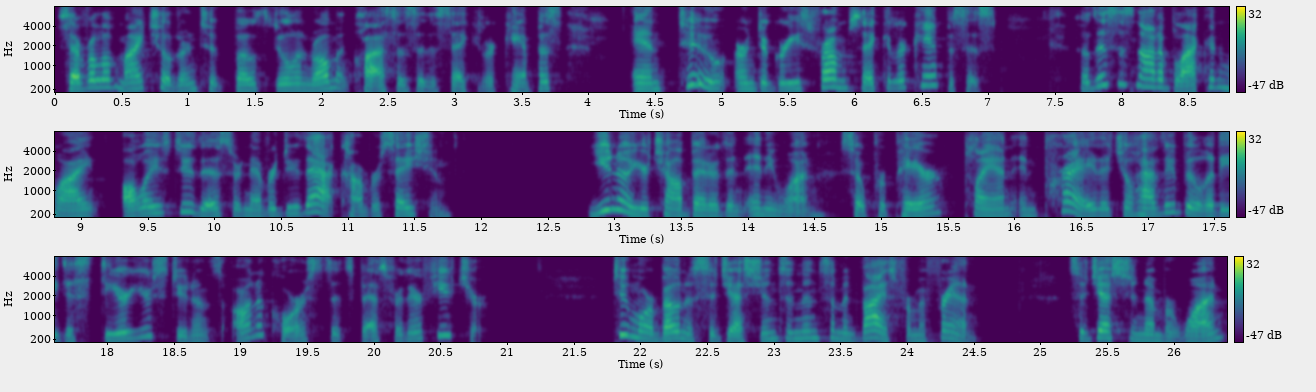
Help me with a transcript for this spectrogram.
Several of my children took both dual enrollment classes at a secular campus, and two earned degrees from secular campuses. So, this is not a black and white, always do this or never do that conversation. You know your child better than anyone, so prepare, plan, and pray that you'll have the ability to steer your students on a course that's best for their future. Two more bonus suggestions and then some advice from a friend. Suggestion number one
